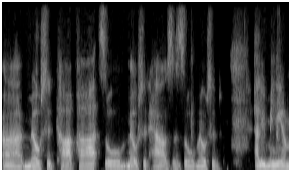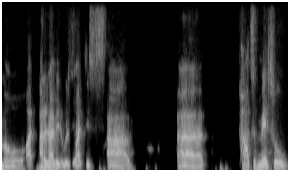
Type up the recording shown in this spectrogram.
uh, melted car parts or melted houses or melted aluminium or I, I don't mm. know, but it was like this uh, uh, parts of metal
